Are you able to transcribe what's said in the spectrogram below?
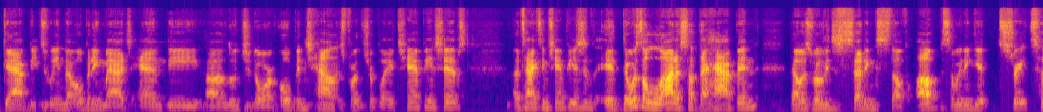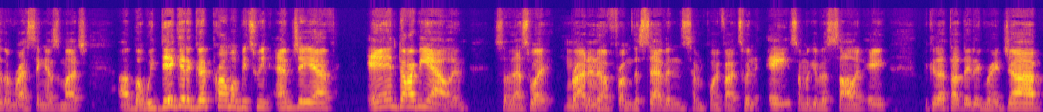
gap between the opening match and the uh, Luchador Open Challenge for the AAA Championships, a Tag Team Championships. It, there was a lot of stuff that happened that was really just setting stuff up, so we didn't get straight to the wrestling as much. Uh, but we did get a good promo between MJF and Darby Allin, so that's what brought mm-hmm. it up from the seven, seven point five to an eight. So I'm gonna give it a solid eight because I thought they did a great job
